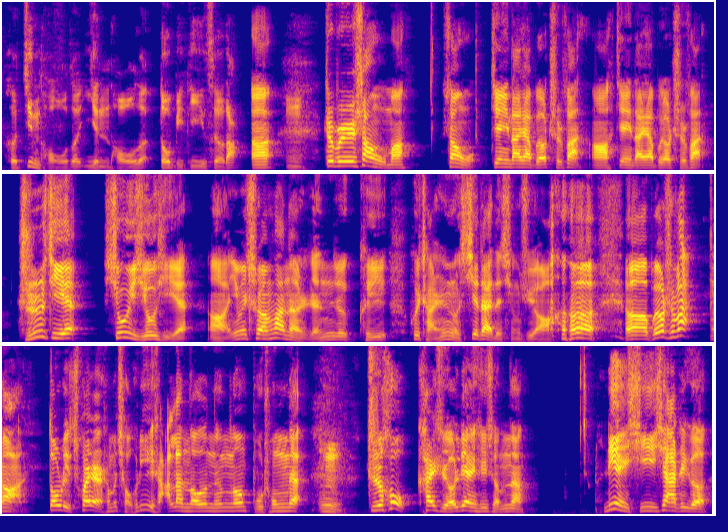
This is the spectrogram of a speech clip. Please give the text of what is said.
和劲头子、瘾头子都比第一次要大啊。嗯，这不是上午吗？上午建议大家不要吃饭啊，建议大家不要吃饭。直接休息休息啊，因为吃完饭呢，人就可以会产生一种懈怠的情绪啊。呃，不要吃饭啊，兜里揣点什么巧克力啥乱糟的，能能补充的。嗯，之后开始要练习什么呢？练习一下这个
